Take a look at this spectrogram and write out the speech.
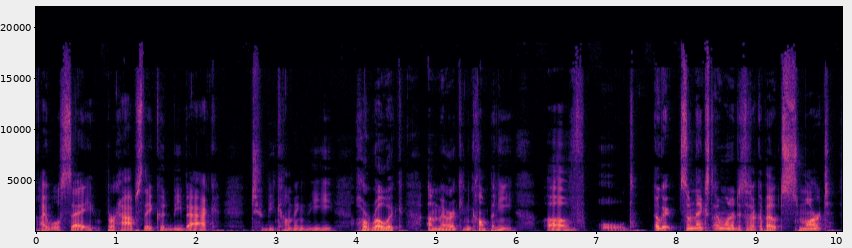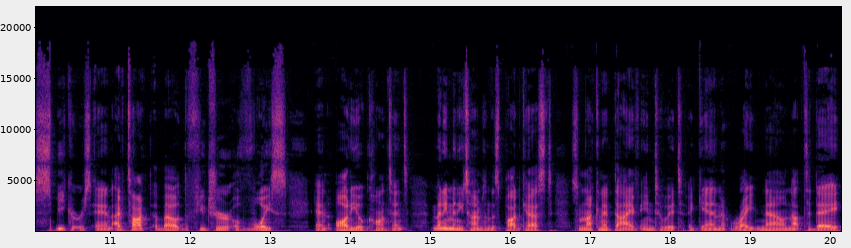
I will say perhaps they could be back to becoming the heroic American company of old. Okay, so next I wanted to talk about smart speakers, and I've talked about the future of voice and audio content many, many times on this podcast, so I'm not going to dive into it again right now, not today.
